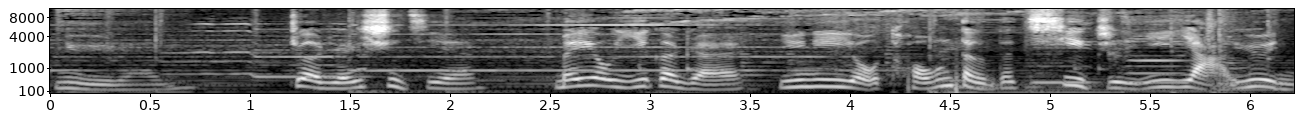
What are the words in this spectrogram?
女人，这人世间没有一个人与你有同等的气质与雅韵。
